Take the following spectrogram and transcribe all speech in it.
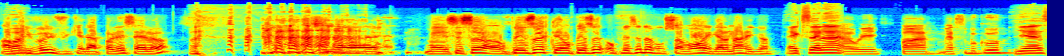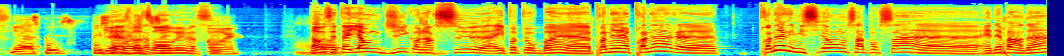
en Ouais. privé vu que la police est là. Puis, euh, mais c'est ça, au plaisir, au, plaisir, au plaisir de vous recevoir également, les gars. Excellent. Ah oui, super. Merci beaucoup. Yes. Yes, peace. Peace, Yes, bonne merci. soirée, Bonne merci. soirée. Donc, Ouais. c'était Young G qu'on a reçu euh, à Hip Hop Urbain. Euh, première, première, euh, première émission 100% euh, indépendant.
